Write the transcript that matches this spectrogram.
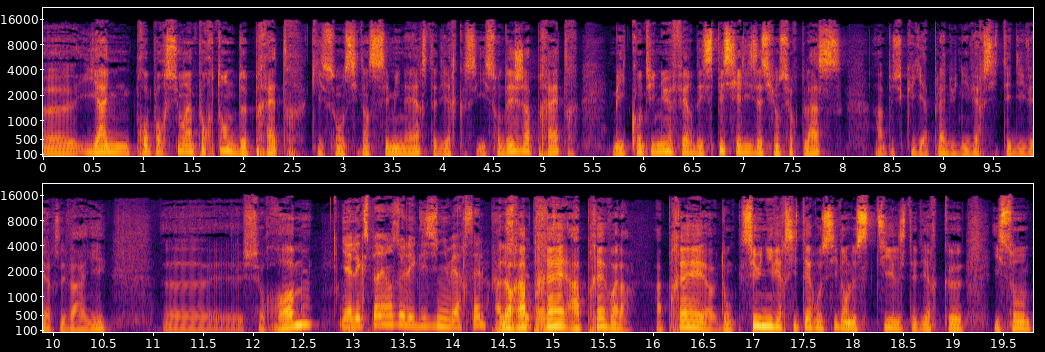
Euh, il y a une proportion importante de prêtres qui sont aussi dans ce séminaire, c'est-à-dire qu'ils sont déjà prêtres, mais ils continuent à faire des spécialisations sur place, hein, puisqu'il y a plein d'universités diverses et variées euh, sur Rome. Il y a l'expérience de l'Église universelle. Alors après, après voilà, après donc c'est universitaire aussi dans le style, c'est-à-dire que ils sont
